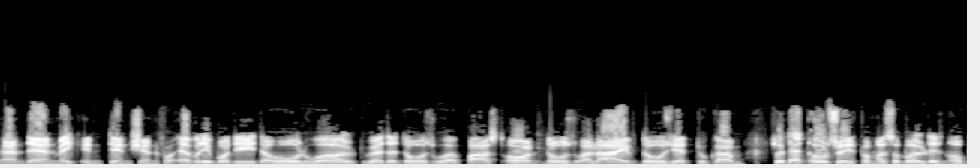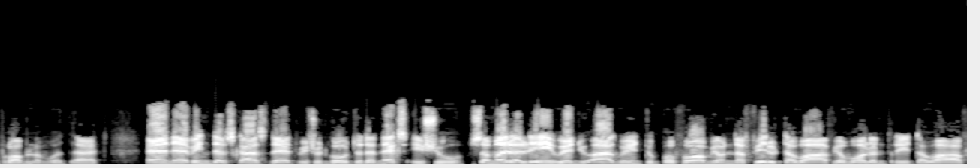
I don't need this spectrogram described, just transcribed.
and then make intention for everybody, the whole world, whether those who have passed on, those who are alive, those yet to come. So that also is permissible, there's no problem with that. And having discussed that, we should go to the next issue. Similarly, when you are going to perform your nafil tawaf, your voluntary tawaf,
